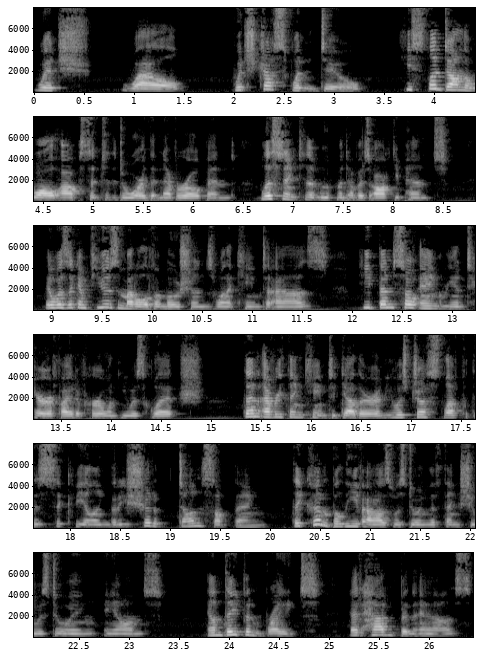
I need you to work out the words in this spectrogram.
Which, well, which just wouldn't do. He slid down the wall opposite to the door that never opened, listening to the movement of its occupant. It was a confused muddle of emotions when it came to Az. He'd been so angry and terrified of her when he was Glitch. Then everything came together, and he was just left with this sick feeling that he should have done something. They couldn't believe Az was doing the thing she was doing, and. And they'd been right. It hadn't been Az,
